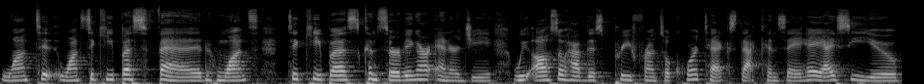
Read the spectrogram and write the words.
want to wants to keep us fed, wants to keep us conserving our energy, we also have this prefrontal cortex that can say, "Hey, I see you.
